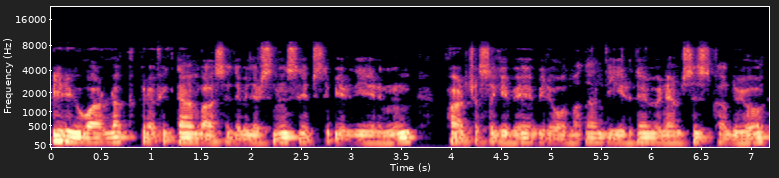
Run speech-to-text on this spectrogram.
bir yuvarlak grafikten bahsedebilirsiniz. Hepsi bir diğerinin parçası gibi biri olmadan diğeri de önemsiz kalıyor.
